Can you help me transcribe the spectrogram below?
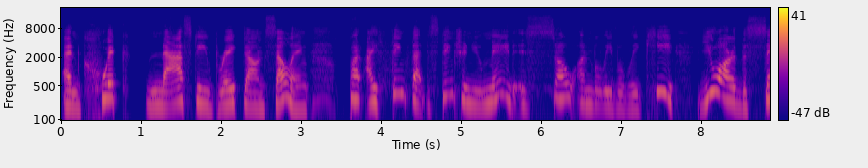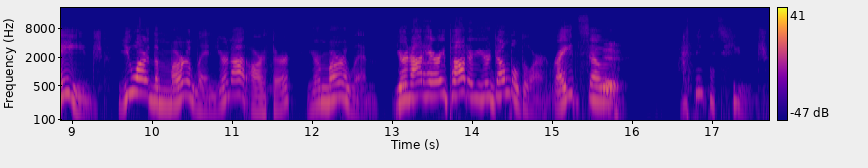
and quick, nasty breakdown selling. But I think that distinction you made is so unbelievably key. You are the sage. You are the Merlin. You're not Arthur. You're Merlin. You're not Harry Potter. You're Dumbledore, right? So Yeah. I think that's huge.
